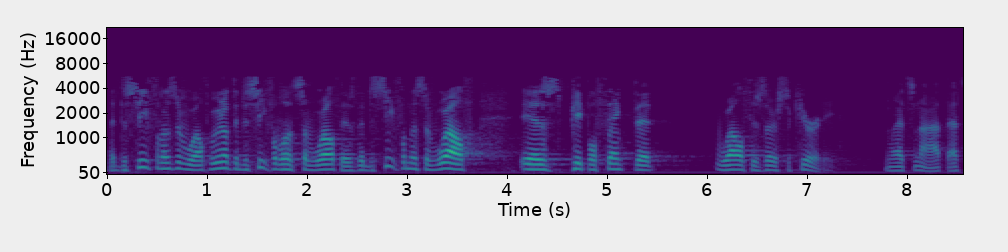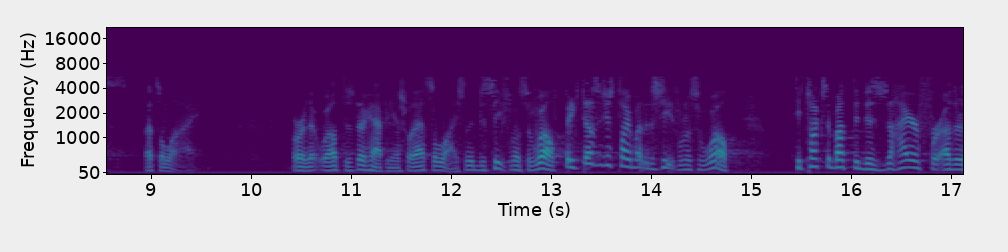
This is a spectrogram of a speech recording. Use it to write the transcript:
The deceitfulness of wealth. We know what the deceitfulness of wealth is. The deceitfulness of wealth is people think that wealth is their security. Well, that's not. That's, that's a lie. Or that wealth is their happiness. Well, that's a lie. So the deceitfulness of wealth. But he doesn't just talk about the deceitfulness of wealth. He talks about the desire for other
